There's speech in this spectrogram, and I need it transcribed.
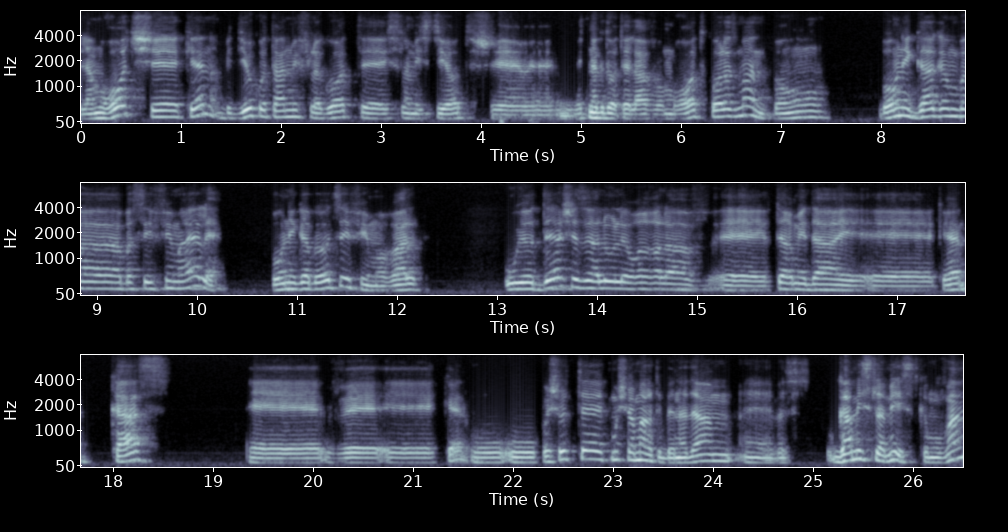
למרות שכן, בדיוק אותן מפלגות אסלאמיסטיות שמתנגדות אליו אומרות כל הזמן, בואו בוא ניגע גם בסעיפים האלה, בואו ניגע בעוד סעיפים, אבל הוא יודע שזה עלול לעורר עליו אה, יותר מדי, אה, כן, כעס, אה, וכן, הוא, הוא פשוט, אה, כמו שאמרתי, בן אדם, אה, גם אסלאמיסט כמובן,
